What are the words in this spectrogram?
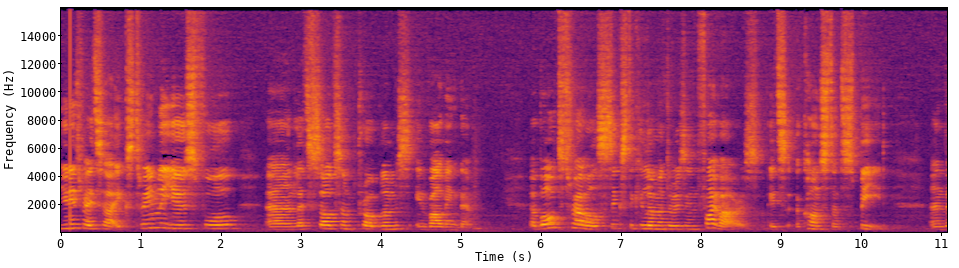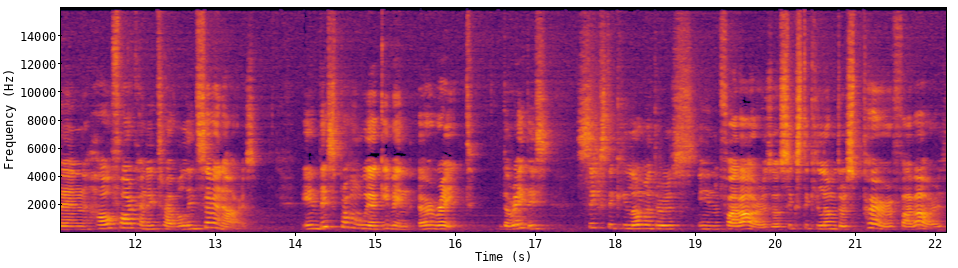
Unit rates are extremely useful and let's solve some problems involving them. A boat travels 60 kilometers in 5 hours. It's a constant speed. And then how far can it travel in 7 hours? In this problem we are given a rate. The rate is 60 kilometers in 5 hours or 60 kilometers per 5 hours.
